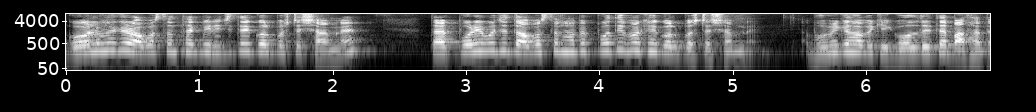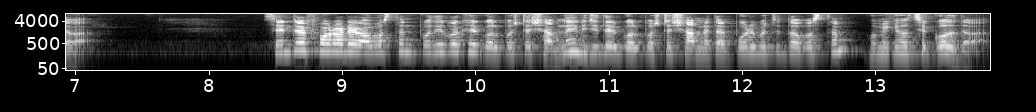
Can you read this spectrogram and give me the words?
গোলরক্ষকের অবস্থান থাকবে নিজেদের গোলপোস্টের সামনে। তার পরিবর্তিত অবস্থান হবে প্রতিপক্ষের গোলপোস্টের সামনে। ভূমিকা হবে কি গোল দিতে, বাধা দেওয়া? সেন্টার ফরওয়ার্ডের অবস্থান প্রতিপক্ষের গোলপোস্টের সামনে, নিজেদের গোলপোস্টের সামনে তার পরিবর্তিত অবস্থান, ভূমিকা হচ্ছে গোল দেওয়া।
